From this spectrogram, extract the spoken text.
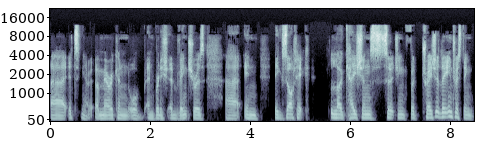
Uh, it's you know American or and British adventurers uh, in exotic locations searching for treasure. The interesting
